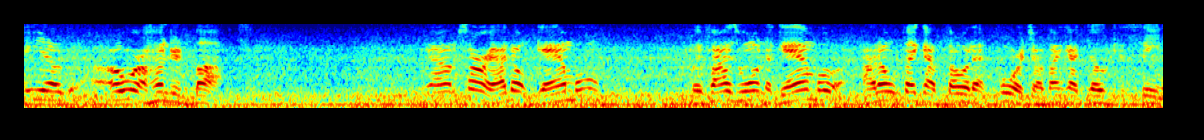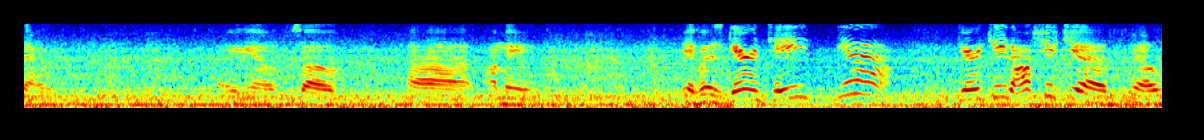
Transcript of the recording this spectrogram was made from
you know, over a hundred bucks. You know, I'm sorry, I don't gamble. But if I was wanting to gamble, I don't think I'd throw it at Porch. I think I'd go casino. You know, so uh, I mean, if it was guaranteed, yeah, guaranteed. I'll shoot you a you know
